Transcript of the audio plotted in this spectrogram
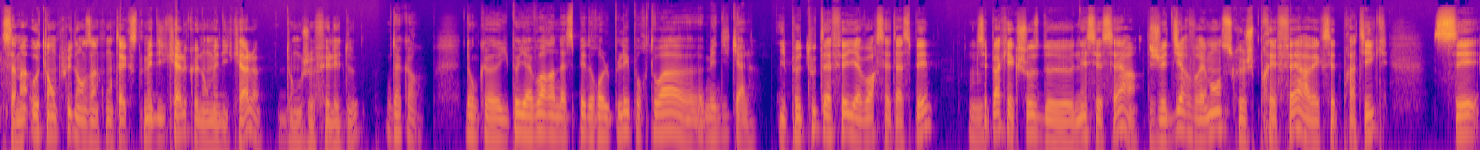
Ça m'a autant plu dans un contexte médical que non médical, donc je fais les deux. D'accord. Donc euh, il peut y avoir un aspect de roleplay pour toi euh, médical? Il peut tout à fait y avoir cet aspect. Mhm. C'est pas quelque chose de nécessaire. Je vais dire vraiment ce que je préfère avec cette pratique, c'est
